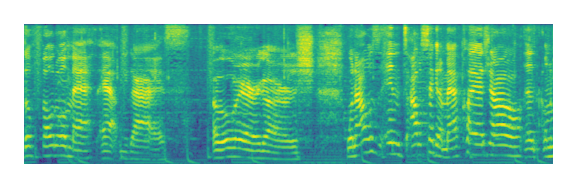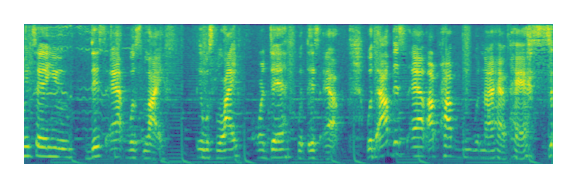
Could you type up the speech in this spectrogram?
the Photomath app you guys. Oh my gosh when I was in I was taking a math class y'all and let me tell you this app was life. It was life or death with this app. Without this app I probably would not have passed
